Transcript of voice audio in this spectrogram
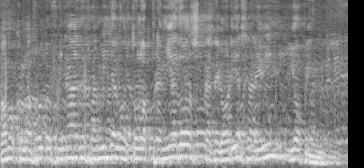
Vamos con la foto final de familia con todos los premiados, categorías Alevín y Open.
